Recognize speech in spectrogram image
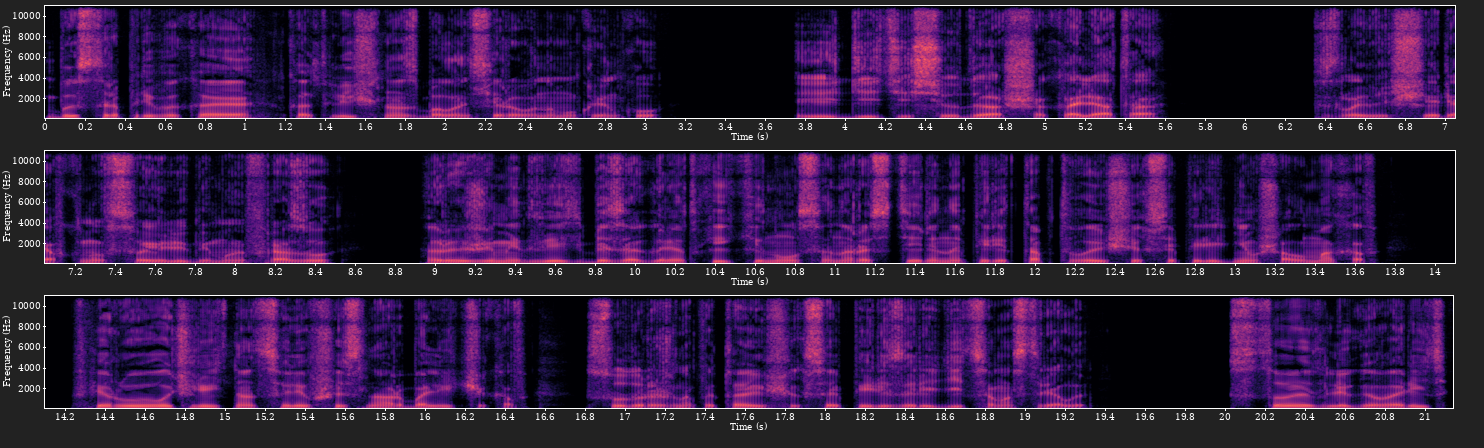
быстро привыкая к отлично сбалансированному клинку. «Идите сюда, шоколята!» Зловеще рявкнув свою любимую фразу, рыжий медведь без оглядки кинулся на растерянно перетаптывающихся перед ним шалмахов, в первую очередь нацелившись на арбалетчиков, судорожно пытающихся перезарядить самострелы. Стоит ли говорить,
